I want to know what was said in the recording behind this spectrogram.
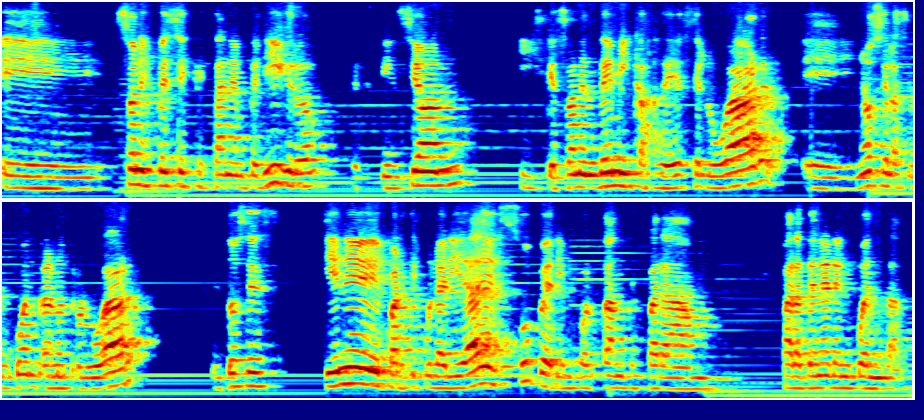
Eh, son especies que están en peligro de extinción y que son endémicas de ese lugar, eh, no se las encuentra en otro lugar. Entonces, tiene particularidades súper importantes para, para, tener en cuenta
